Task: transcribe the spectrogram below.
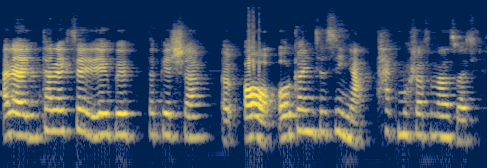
ale ta lekcja jakby ta pierwsza, o, organizacyjna, tak można to nazwać.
